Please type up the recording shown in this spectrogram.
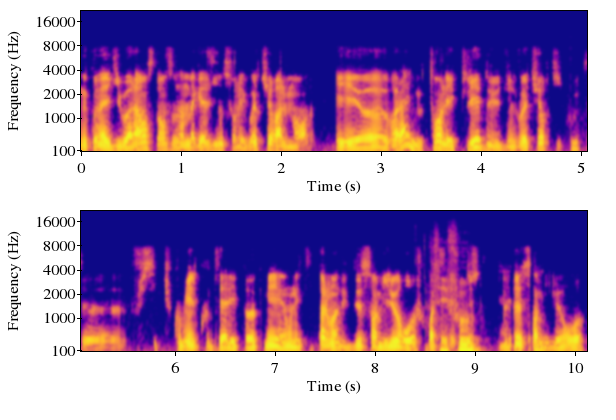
Donc on a dit voilà, on se lance dans un magazine sur les voitures allemandes et euh, voilà, il nous tend les clés d'une voiture qui coûte, euh, je sais plus combien elle coûtait à l'époque, mais on était pas loin des 200 000 euros, je crois. C'est fou. De 200 000 euros.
